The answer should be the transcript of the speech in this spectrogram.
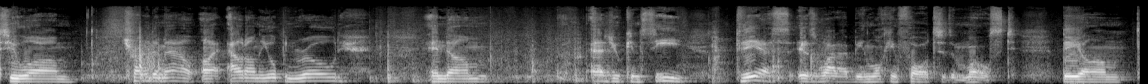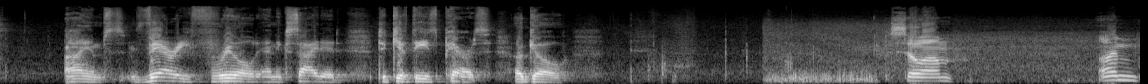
to um, try them out uh, out on the open road, and um, as you can see, this is what I've been looking forward to the most. They um. I am very thrilled and excited to give these pairs a go. So, um, I'm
